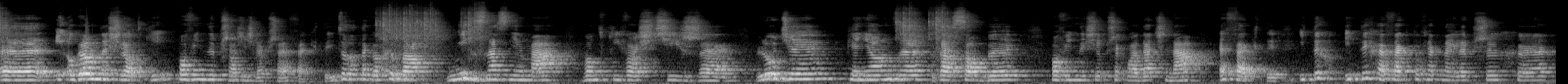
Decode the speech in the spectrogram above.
E, I ogromne środki powinny przynosić lepsze efekty. I co do tego chyba nikt z nas nie ma wątpliwości, że ludzie, pieniądze, zasoby powinny się przekładać na efekty. I tych, i tych efektów jak najlepszych e,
